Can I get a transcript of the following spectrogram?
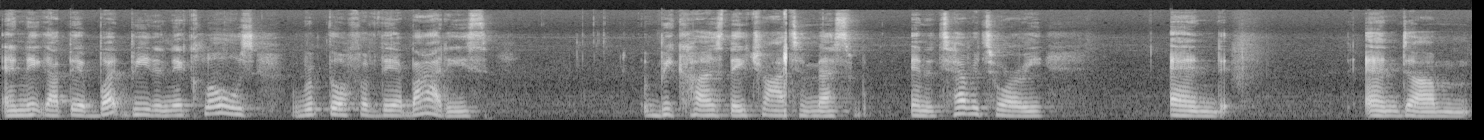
and they got their butt beat and their clothes ripped off of their bodies because they tried to mess in a territory and and um,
